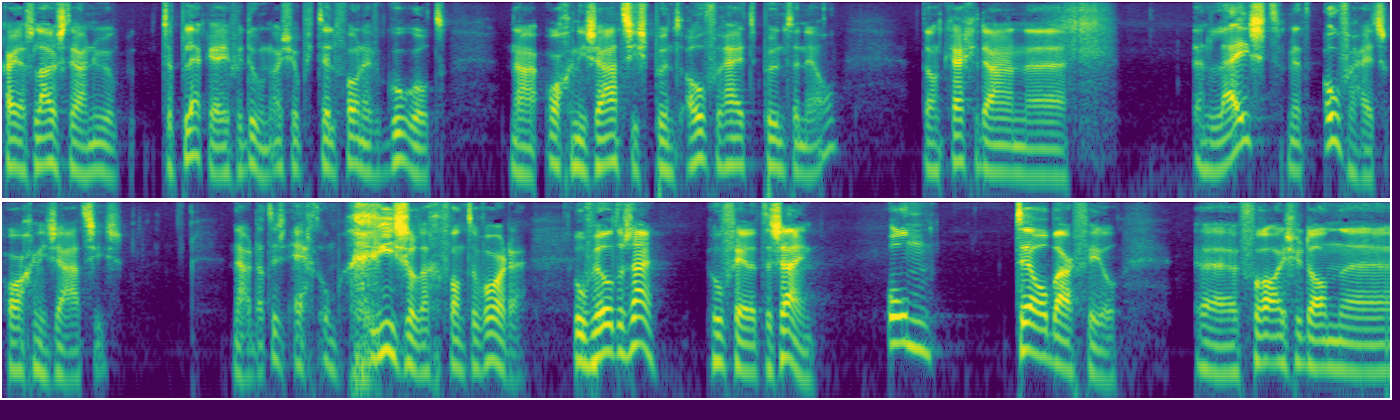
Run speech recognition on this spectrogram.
kan je als luisteraar nu ook ter plekke even doen. Als je op je telefoon even googelt naar organisaties.overheid.nl, dan krijg je daar een, eh, een lijst met overheidsorganisaties. Nou, dat is echt om griezelig van te worden hoeveel er zijn? hoeveel het er zijn. Ontelbaar veel. Eh, vooral als je dan... eh,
